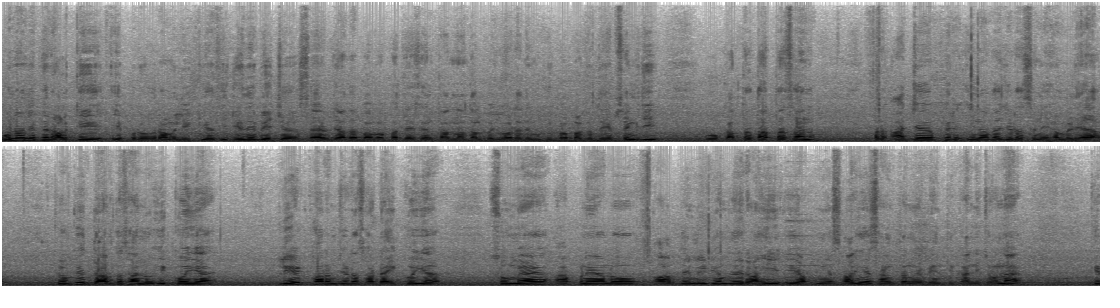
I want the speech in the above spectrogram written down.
ਉਹਨਾਂ ਨੇ ਫਿਰ ਰਲ ਕੇ ਇਹ ਪ੍ਰੋਗਰਾਮ ਲਿਖਿਆ ਸੀ, ਜਿਹਦੇ ਵਿੱਚ ਸਾਹਿਬਜ਼ਾਦਾ ਬਾਬਾ ਫਤਿਹ ਸਿੰਘ ਤਾਨਾ ਦਲ ਬਜਵਾੜਾ ਦੇ ਮੁਖੀ ਬਾਬਾ ਗੁਰਦੇਵ ਸਿੰਘ ਜੀ, ਉਹ ਕਰਤਾ ਧਰਤਾ ਸਨ। ਪਰ ਅੱਜ ਫਿਰ ਇਹਨਾਂ ਦਾ ਜਿਹੜਾ ਸੁਨੇਹਾ ਮਿਲਿਆ ਕਿਉਂਕਿ ਦਰਦ ਸਾਨੂੰ ਇੱਕੋ ਹੀ ਹੈ ਪਲੇਟਫਾਰਮ ਜਿਹੜਾ ਸਾਡਾ ਇੱਕੋ ਹੀ ਆ। ਸੋ ਮੈਂ ਆਪਣੇ ਵੱਲੋਂ ਆਪਦੇ ਮੀਡੀਅਮ ਦੇ ਰਾਹੀਂ ਇਹ ਆਪਣੀਆਂ ਸਾਰੀਆਂ ਸੰਗਤਾਂ ਨੂੰ ਇਹ ਬੇਨਤੀ ਕਰਨੀ ਚਾਹੁੰਦਾ ਕਿ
